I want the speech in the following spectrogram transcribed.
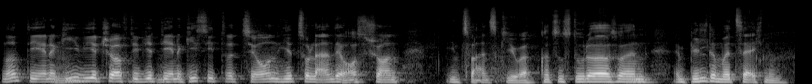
ne, die Energiewirtschaft, wie wird die Energiesituation hierzulande mhm. ausschauen in 20 Jahren? Kannst uns du da so ein, ein Bild einmal zeichnen?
